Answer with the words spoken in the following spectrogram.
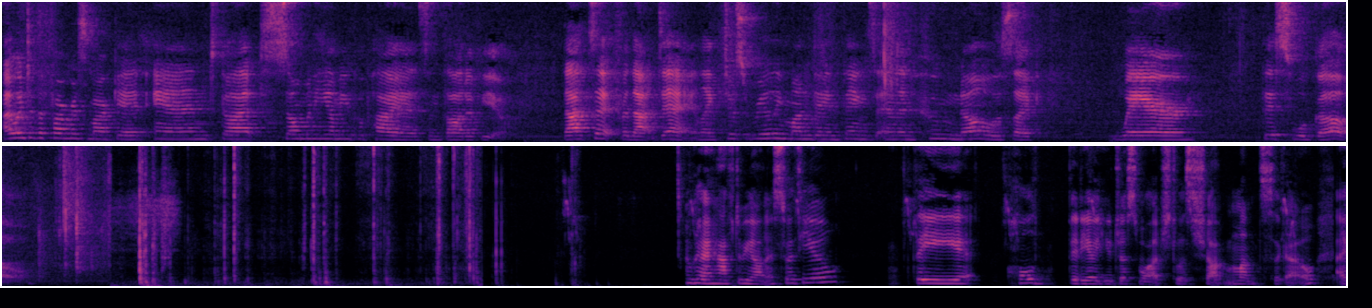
I went to the farmer's market and got so many yummy papayas and thought of you. That's it for that day. Like just really mundane things and then who knows like where this will go. Okay, I have to be honest with you. The whole video you just watched was shot months ago. I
